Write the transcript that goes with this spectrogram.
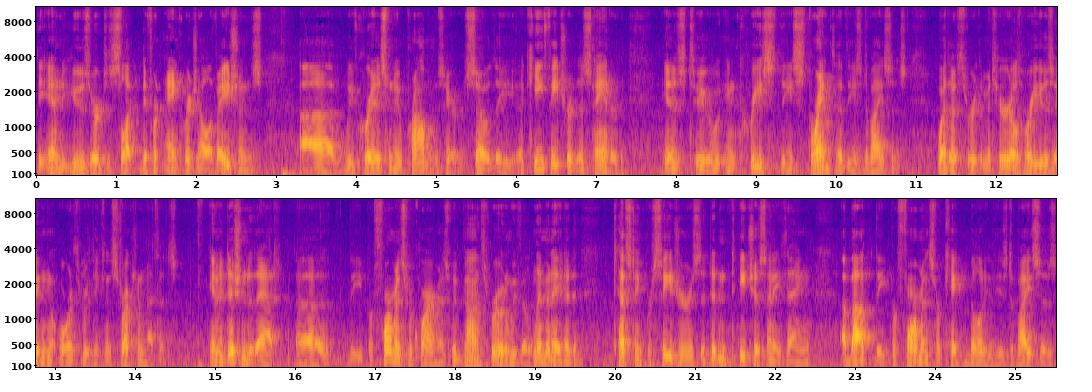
the end user to select different anchorage elevations, uh, we've created some new problems here. So the a key feature of this standard is to increase the strength of these devices, whether through the materials we're using or through the construction methods. In addition to that, uh, the performance requirements, we've gone through and we've eliminated testing procedures that didn't teach us anything about the performance or capability of these devices,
